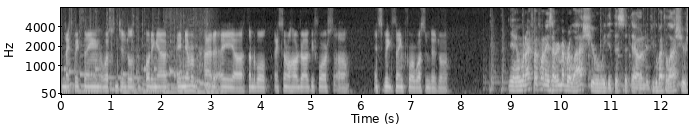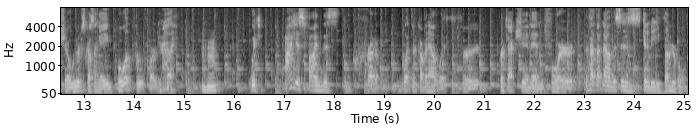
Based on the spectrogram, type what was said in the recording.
next big thing. Western Digital's been putting out. They never had a uh, Thunderbolt external hard drive before, so it's a big thing for Western Digital. Yeah, and what I find funny is I remember last year when we did this sit down. If you go back to last year's show, we were discussing a bulletproof hard drive. Mm-hmm. Which I just find this incredible what they're coming out with for protection and for the fact that now this is going to be Thunderbolt.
